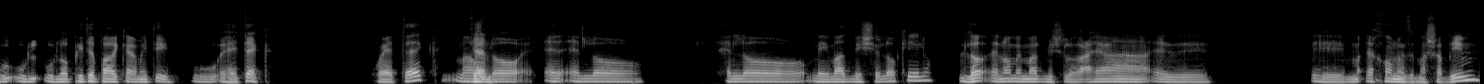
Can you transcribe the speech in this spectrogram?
הוא, הוא, הוא לא פיטר פארקר אמיתי, הוא העתק. הוא העתק? מה, כן. הוא לא, אין, אין לו, אין לו מימד משלו כאילו? לא, אין לו ממד משלו, היה איזה, אה, איך קוראים לזה, משאבים?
